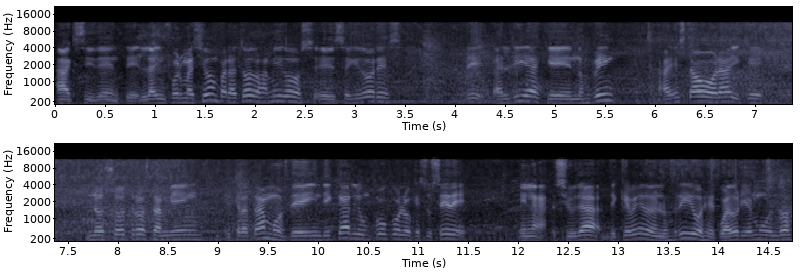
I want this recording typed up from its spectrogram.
accidente. La información para todos amigos eh, seguidores de Al Día que nos ven a esta hora y que nosotros también tratamos de indicarle un poco lo que sucede en la ciudad de Quevedo, en los ríos, Ecuador y el mundo.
